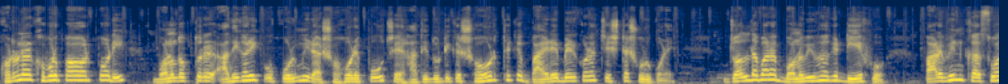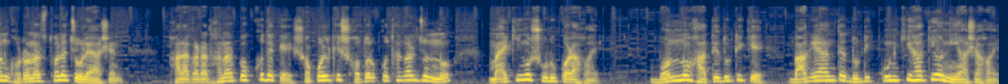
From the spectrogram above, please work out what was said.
ঘটনার খবর পাওয়ার পরই বন দপ্তরের আধিকারিক ও কর্মীরা শহরে পৌঁছে হাতি দুটিকে শহর থেকে বাইরে বের করার চেষ্টা শুরু করে। জলদাপাড়া বন বিভাগের ডিএফও পারভিন কাসওয়ান ঘটনাস্থলে চলে আসেন। ফালাকাটা থানার পক্ষ থেকে সকলকে সতর্ক থাকার জন্য মাইকিংও শুরু করা হয়। বন্য হাতি দুটিকে বাগে আনতে দুটি কুনকি হাতিও নিয়ে আসা হয়।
